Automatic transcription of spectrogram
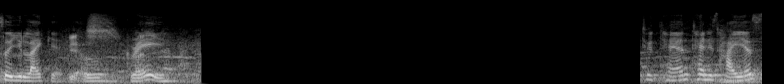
so you like it? Yes. Oh, great. To 10, 10 is highest.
